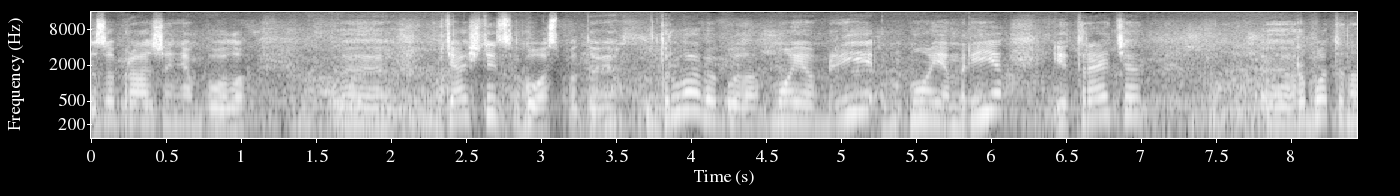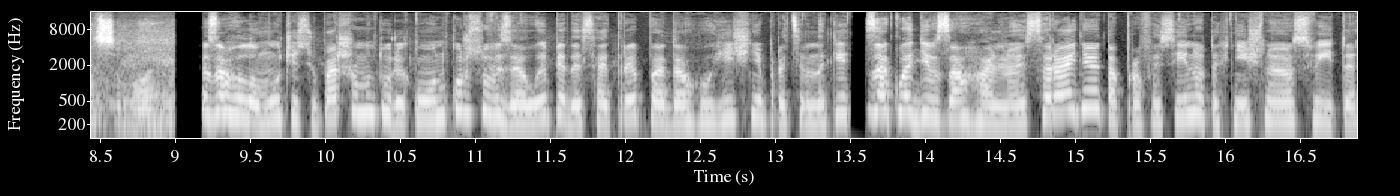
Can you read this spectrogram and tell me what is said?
зображення було е, вдячність Господові. Друге би була моя мрія, моя мрія. І третє е, робота над собою. Загалом участь у першому турі конкурсу взяли 53 педагогічні працівники закладів загальної середньої та професійно-технічної освіти.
